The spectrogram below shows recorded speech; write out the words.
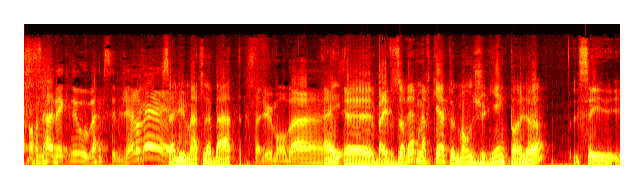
On a avec nous Maxime Gervais. Salut, Matt Lebat. Salut, mon ben. Hey, euh, ben, vous aurez remarqué à tout le monde, Julien est pas là. C'est euh,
